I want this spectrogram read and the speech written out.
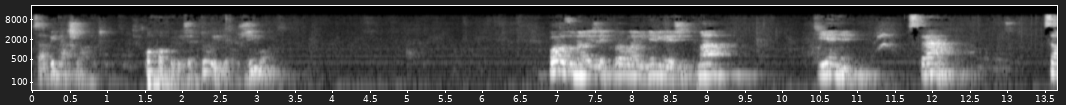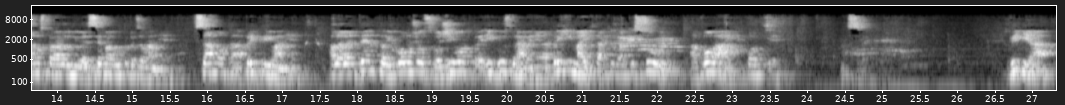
sa vykašľali. Pochopili, že tu ide život, Porozumeli, že ich problémy nevyrieši tma, tiene, strach, samospravodlivé seba utvrdzovanie, samota, prikrývanie, ale len ten, ktorý položil svoj život pre ich uzdravenie a prijíma ich takých, akí sú a volá ich, poďte na svet. Vidia,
